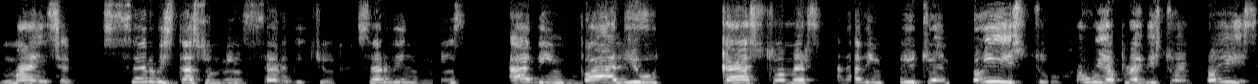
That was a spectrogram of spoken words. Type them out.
mindset. Service doesn't mean servitude. Serving means adding value customers and adding value to employees too. How we apply this to employees?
